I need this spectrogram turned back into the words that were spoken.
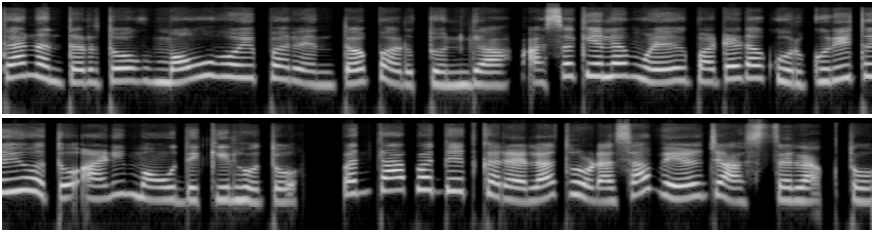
त्यानंतर तो मऊ होईपर्यंत परतून घ्या. असं केल्यामुळे बटाटा कुरकुरीतही होतो आणि मऊ देखील होतो. पण त्या पद्धत करायला थोडासा वेळ जास्त लागतो.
